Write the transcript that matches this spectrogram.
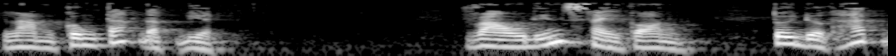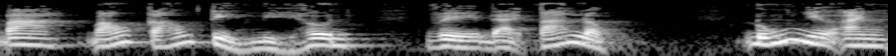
làm công tác đặc biệt. Vào đến Sài Gòn, tôi được H3 báo cáo tỉ mỉ hơn về Đại tá Lộc, đúng như anh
